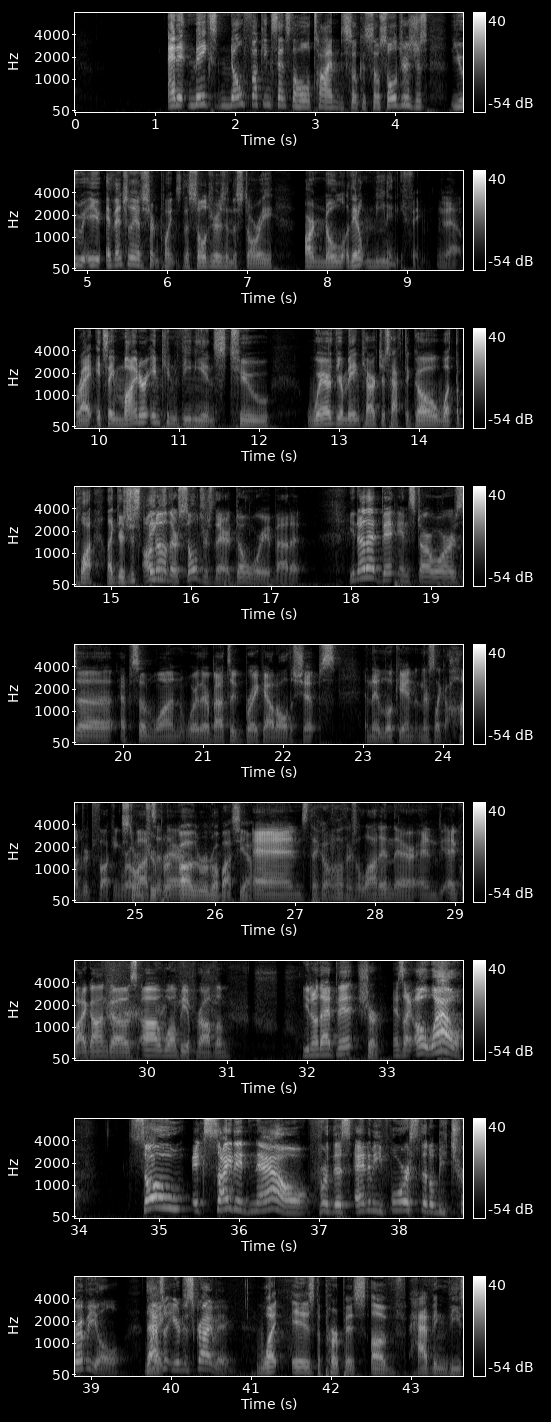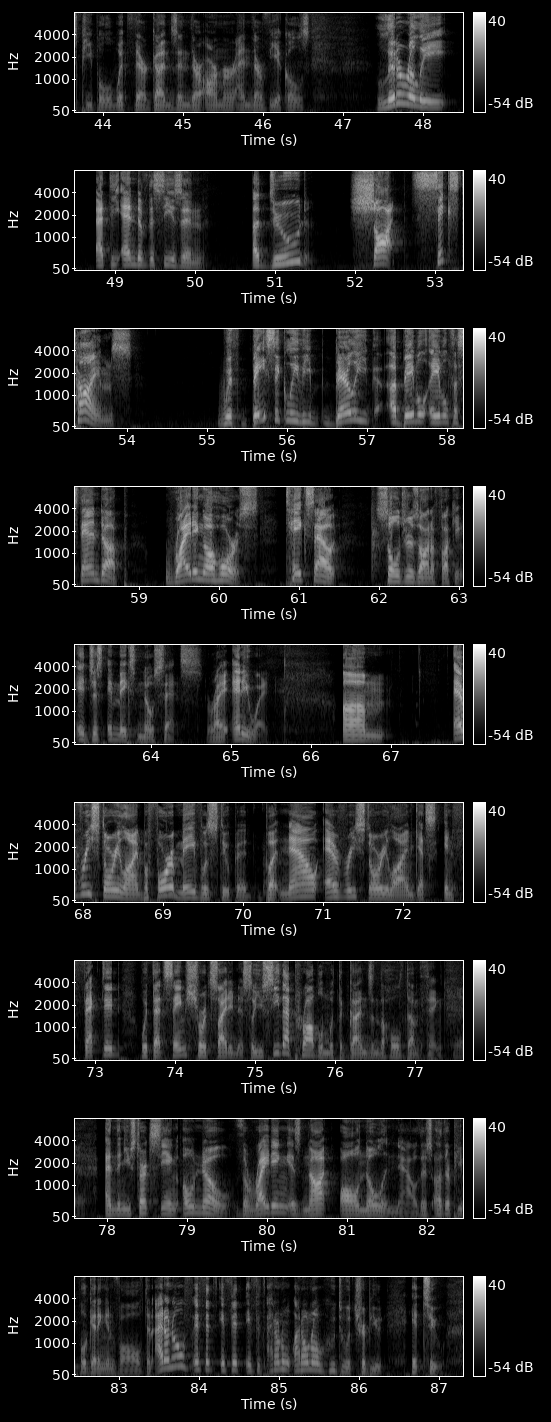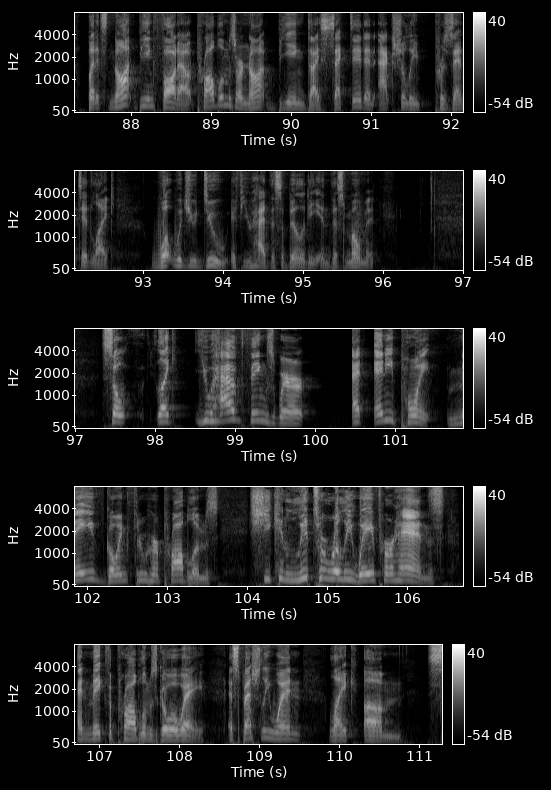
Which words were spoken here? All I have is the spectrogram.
And it makes no fucking sense the whole time. So, so soldiers just you, you eventually at a certain point, the soldiers in the story are no, they don't mean anything. Yeah. Right. It's a minor inconvenience to where their main characters have to go, what the plot. Like, there's just Oh things. no, there's soldiers there. Don't worry about it. You know that bit in Star Wars uh, Episode One where they're about to break out all the ships and they look in and there's like a hundred fucking robots in there. Oh, the robots. Yeah. and they go, "Oh, there's a lot in there," and and Qui Gon goes, "Oh, won't be a problem." You know that bit? Sure. And it's like, "Oh wow, so excited now for this enemy force that'll be trivial." That's Like- what you're describing. what is the purpose of having these people with their guns and their armor and their vehicles? Literally, at the end of the season, a dude shot six times with basically the barely able able to stand up, riding a horse, takes out soldiers on a fucking. It just it makes no sense, right? Anyway, um, every storyline before Maeve was stupid, but now every storyline gets infected with that same short-sightedness. So you see that problem with the guns and the whole dumb thing. And then you start seeing, oh no, the writing is not all Nolan now. There's other people getting involved, and I don't know if, if it if it if it I don't know I don't know who to attribute it to, but it's not being thought out. Problems are not being dissected and actually presented like, what would you do if you had this ability in this moment? So, like, you have things where at any point, Maeve going through her problems, she can literally wave her hands and make the problems go away. Especially when, like, um,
